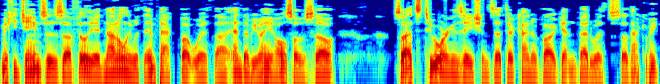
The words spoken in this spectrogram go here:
Mickie James is affiliated not only with Impact but with uh, NWA also. So, so that's two organizations that they're kind of uh, getting bed with. So that could be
